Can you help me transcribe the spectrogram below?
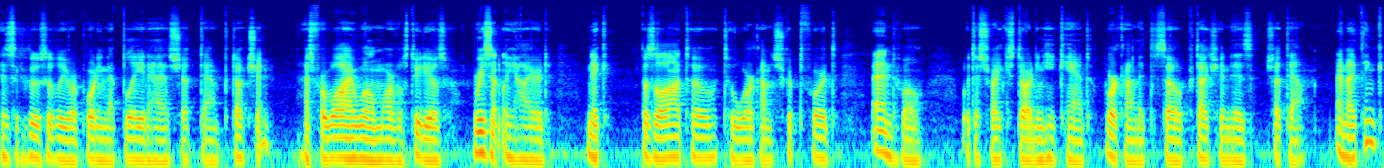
is exclusively reporting that Blade has shut down production. As for why, well, Marvel Studios recently hired Nic Pizzolatto to work on a script for it, and, well, with the strike starting, he can't work on it, so production is shut down. And I think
